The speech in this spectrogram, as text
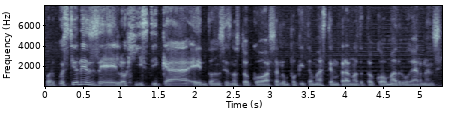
por cuestiones de logística, entonces nos tocó hacerlo un poquito más temprano. Te tocó madrugar, Nancy.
